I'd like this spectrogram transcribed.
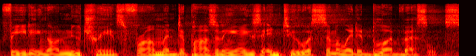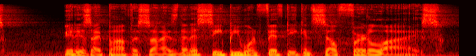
feeding on nutrients from and depositing eggs into assimilated blood vessels. It is hypothesized that SCP-150 can self-fertilize.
